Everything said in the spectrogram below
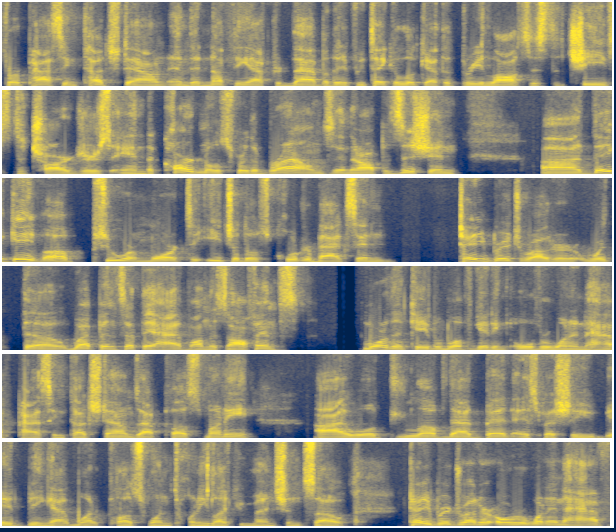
for a passing touchdown and then nothing after that. But then if we take a look at the three losses, the Chiefs, the Chargers, and the Cardinals for the Browns and their opposition, uh, they gave up two or more to each of those quarterbacks. And Teddy Bridgewater, with the weapons that they have on this offense, more than capable of getting over one and a half passing touchdowns at plus money. I would love that bet, especially it being at what plus 120, like you mentioned. So Teddy Bridgewater over one and a half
